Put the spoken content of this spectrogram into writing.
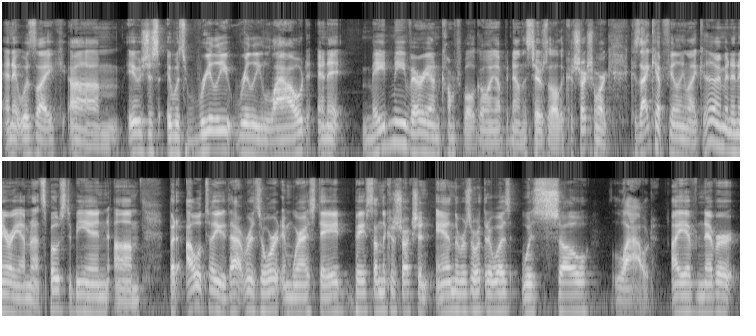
and it was like, um, it was just, it was really, really loud, and it made me very uncomfortable going up and down the stairs with all the construction work because I kept feeling like oh, I'm in an area I'm not supposed to be in. Um, but I will tell you that resort and where I stayed, based on the construction and the resort that it was, was so loud. I have never.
